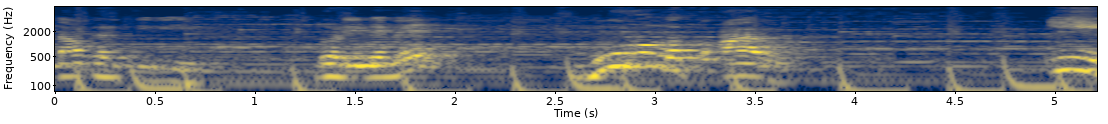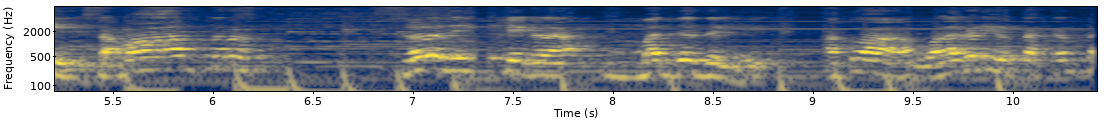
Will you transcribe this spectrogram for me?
ನಾವು ಕರಿತೀವಿ. ನೋಡಿ ಇನ್ನೊಮ್ಮೆ ಮೂರು ಮತ್ತು ಆರು. ಈ ಸಮಾಂತರ ಸರಳರೇಖೆಗಳ ಮಧ್ಯದಲ್ಲಿ ಅಥವಾ ಒಳಗಡೆ ಇರತಕ್ಕಂತ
